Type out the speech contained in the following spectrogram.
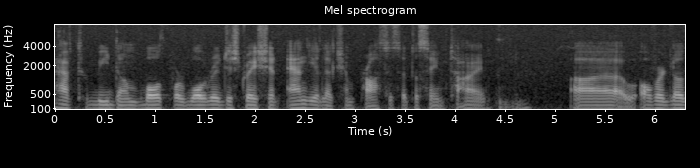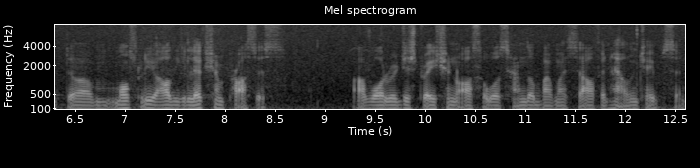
have to be done both for vote registration and the election process at the same time. Mm -hmm. uh, overlooked um, mostly all the election process. Uh, voter registration also was handled by myself and Helen Jameson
